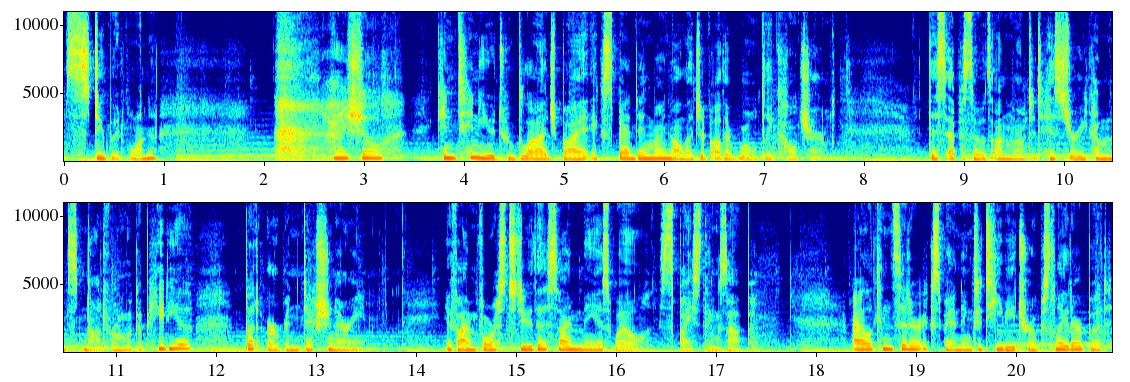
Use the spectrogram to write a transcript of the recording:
stupid one, I shall continue to oblige by expanding my knowledge of otherworldly culture. This episode's unwanted history comes not from Wikipedia, but Urban Dictionary. If I'm forced to do this, I may as well spice things up. I'll consider expanding to TV tropes later, but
